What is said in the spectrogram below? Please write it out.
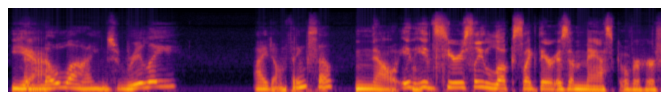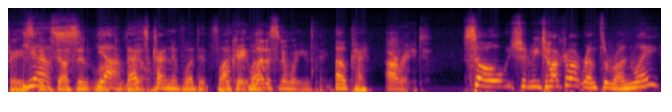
Yeah. and no lines. Really? I don't think so. No, it, it seriously looks like there is a mask over her face. Yes, It doesn't look. Yeah, that's real. kind of what it's like. Okay, Well, let us know what you think. Okay, All right, so should we talk about Rent the Runway?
